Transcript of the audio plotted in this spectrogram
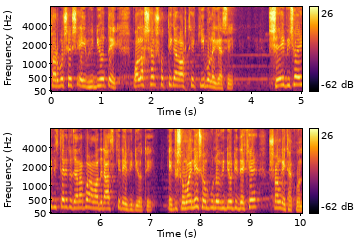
সর্বশেষ এই ভিডিওতে পলাশ শাহর সত্যিকার অর্থে কি বলে গেছে, সেই বিষয়ে বিস্তারিত জানাব আমাদের আজকের এই ভিডিওতে। একটু সময় নিয়ে সম্পূর্ণ ভিডিওটি দেখে সঙ্গেই থাকুন।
